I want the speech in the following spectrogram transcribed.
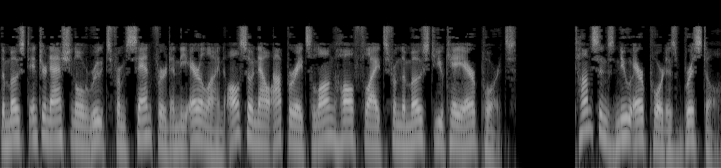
the most international routes from Sanford and the airline also now operates long-haul flights from the most UK airports. Thomson's new airport is Bristol.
